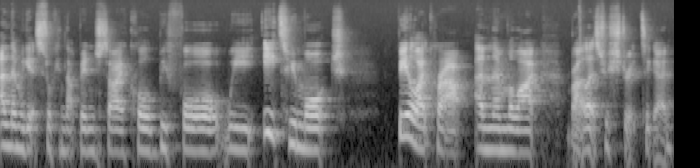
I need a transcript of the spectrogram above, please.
and then we get stuck in that binge cycle before we eat too much, feel like crap, and then we're like, right, let's restrict again.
